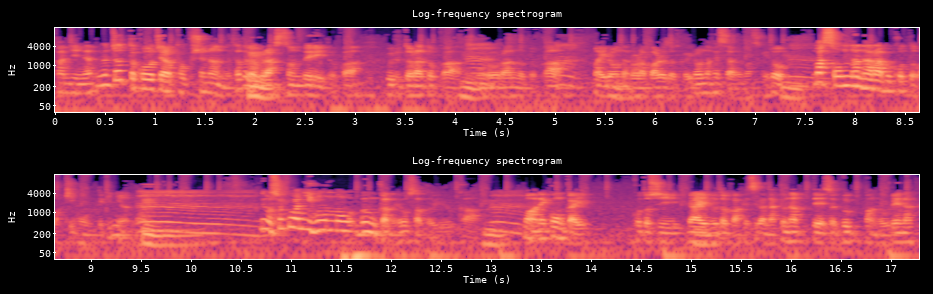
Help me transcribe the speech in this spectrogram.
感じになって、まあちょっとこちらは特殊なんで例えばグラストンベリーとかウルトラとかローランドとか、うん。まあ、いろんなロラパルザとかいろんなフェスありますけど、うん。まあそんな並ぶことは基本的にはない、うん。でもそこは日本の文化の良さというか、まあね今回今年ライブとかフェスがなくなってそれ物販が売れなく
